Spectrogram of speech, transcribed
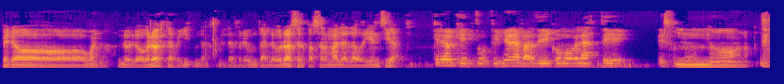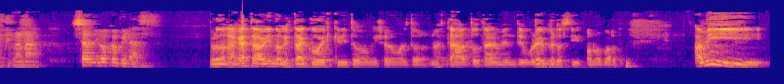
Pero bueno, ¿lo logró esta película? La pregunta, ¿logró hacer pasar mal a la audiencia? Creo que en tu opinión, a partir de cómo hablaste, es un no. No, no, para nada. Charlie, ¿vos qué opinás? Perdón, acá estaba viendo que está coescrito con Guillermo del Toro, no está totalmente por él, pero sí forma parte. A mí,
